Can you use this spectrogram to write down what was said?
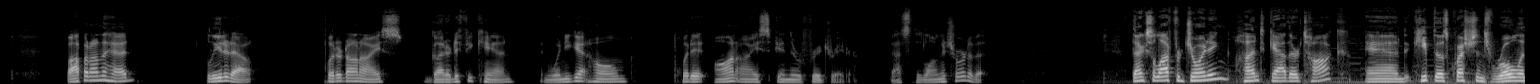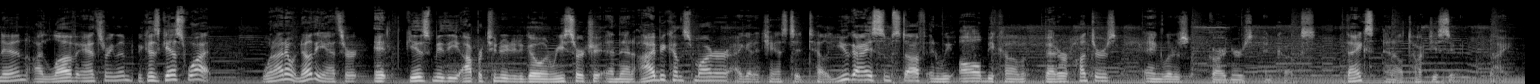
Bop it on the head, bleed it out, put it on ice, gut it if you can, and when you get home, put it on ice in the refrigerator. That's the long and short of it. Thanks a lot for joining Hunt, Gather, Talk, and keep those questions rolling in. I love answering them because guess what? When I don't know the answer, it gives me the opportunity to go and research it, and then I become smarter. I get a chance to tell you guys some stuff, and we all become better hunters, anglers, gardeners, and cooks. Thanks, and I'll talk to you soon. Bye.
